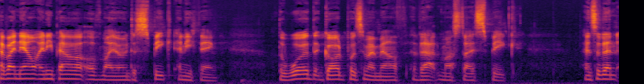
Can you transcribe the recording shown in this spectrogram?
have I now any power of my own to speak anything? The word that God puts in my mouth, that must I speak." And so then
